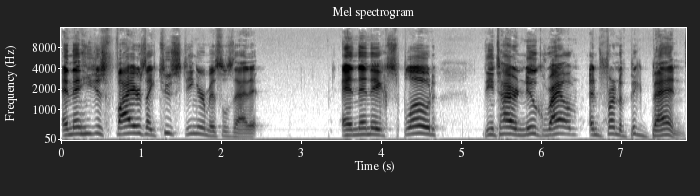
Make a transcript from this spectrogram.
and then he just fires like two Stinger missiles at it, and then they explode the entire nuke right in front of Big Ben.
